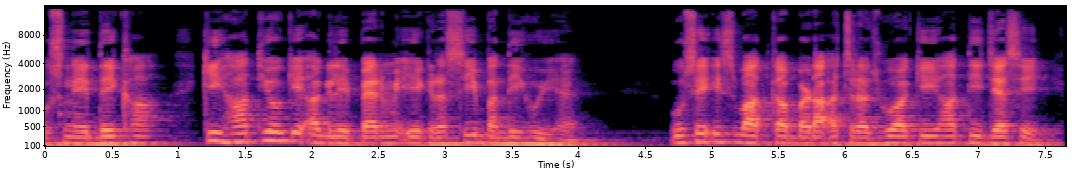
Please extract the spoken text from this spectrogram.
उसने देखा कि हाथियों के अगले पैर में एक रस्सी बंधी हुई है। उसे इस बात का बड़ा अचरज हुआ कि हाथी जैसे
